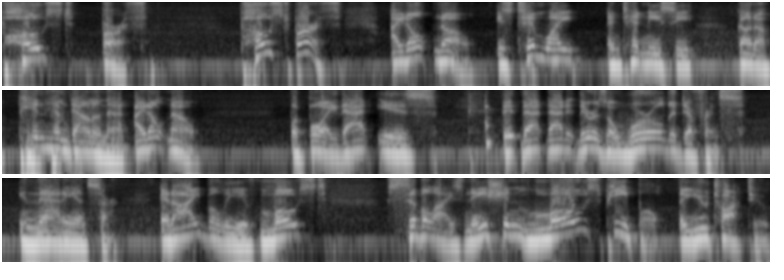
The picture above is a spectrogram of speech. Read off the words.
post birth. Post birth. I don't know. Is Tim White and Ted Nesi gonna pin him down on that? I don't know. But boy, that is that that, that there is a world of difference in that answer. And I believe most civilized nation, most people that you talk to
